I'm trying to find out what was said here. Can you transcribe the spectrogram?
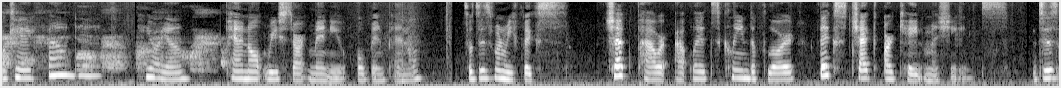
Okay, found it. Here I am. Panel, restart menu, open panel. So this is when we fix. Check power outlets, clean the floor, Fix check arcade machines. This is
